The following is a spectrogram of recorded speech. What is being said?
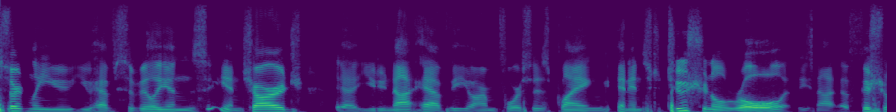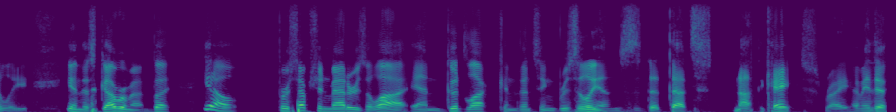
certainly, you you have civilians in charge uh, you do not have the armed forces playing an institutional role, at least not officially, in this government. But you know, perception matters a lot, and good luck convincing Brazilians that that's not the case, right? I mean, the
